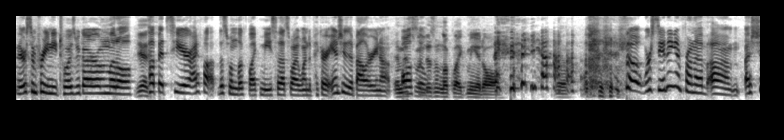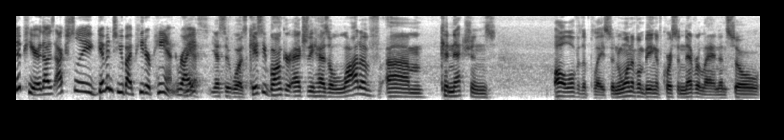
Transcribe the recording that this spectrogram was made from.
There's some pretty neat toys. We got our own little yes. puppets here. I thought this one looked like me, so that's why I wanted to pick her. And she's a ballerina. And this also. one doesn't look like me at all. yeah. so we're standing in front of um, a ship here that was actually given to you by Peter Pan, right? Yes, yes, it was. K.C. Bonker actually has a lot of um, connections all over the place, and one of them being, of course, in Neverland. And so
